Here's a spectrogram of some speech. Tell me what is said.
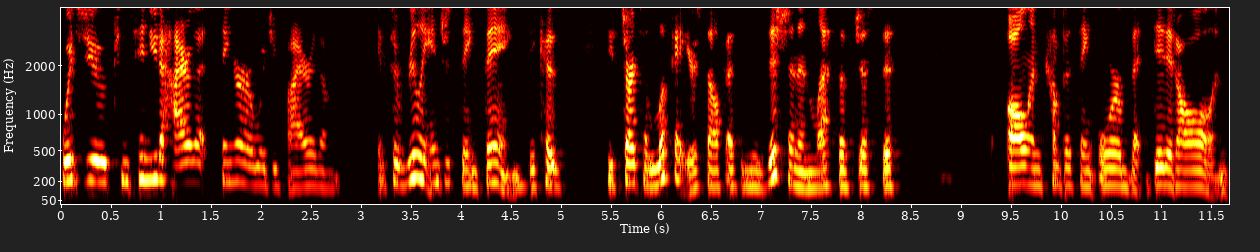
Would you continue to hire that singer or would you fire them? It's a really interesting thing because you start to look at yourself as a musician and less of just this all encompassing orb that did it all. And,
